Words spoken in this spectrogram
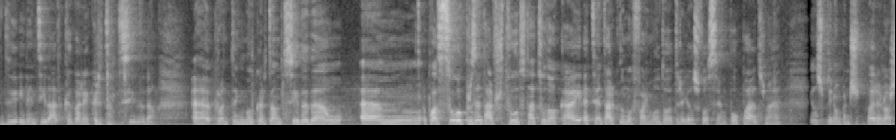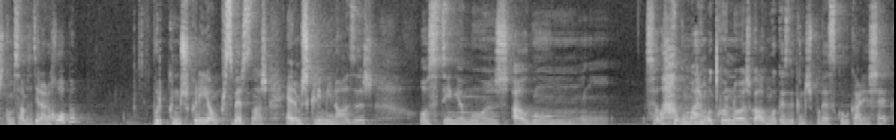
de identidade, que agora é cartão de cidadão. Uh, pronto, tenho o meu cartão de cidadão. Um, posso apresentar-vos tudo, está tudo ok, a tentar que de uma forma ou de outra eles fossem poupados, não é? Eles pediram para, nos, para nós começarmos a tirar a roupa. porque nos queriam perceber se nós éramos criminosas ou se tínhamos algum, sei lá, alguma arma connosco, alguma coisa que nos pudesse colocar em xeque.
